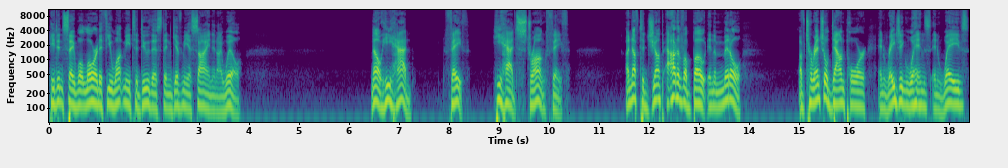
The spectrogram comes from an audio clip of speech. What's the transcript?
He didn't say, Well, Lord, if you want me to do this, then give me a sign and I will. No, he had faith. he had strong faith enough to jump out of a boat in the middle of torrential downpour and raging winds and waves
